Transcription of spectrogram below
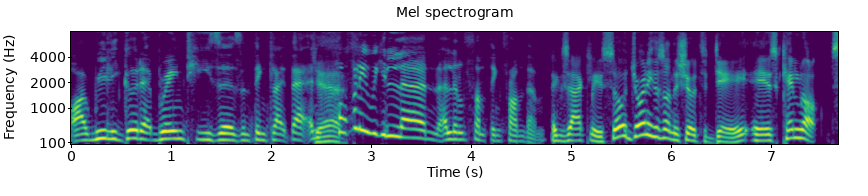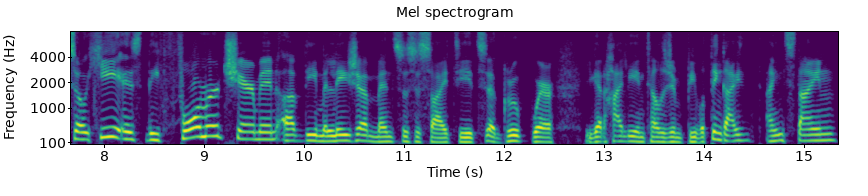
are really good at brain teasers and things like that. And Yes. hopefully, we can learn a little something from them. Exactly. So joining us on the show today is Keng Lok. So he is the former chairman of the Malaysia Mensa Society. It's a group where you get highly intelligent people. Think Einstein,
